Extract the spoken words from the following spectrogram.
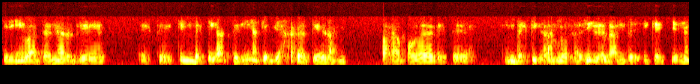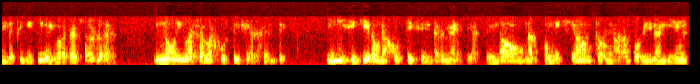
que iba a tener que, este, que investigar tenía que viajar a Teherán para poder este, investigarlos allí delante y que quien en definitiva iba a resolver no iba a ser la justicia argentina, ni siquiera una justicia intermedia, sino una comisión formada por iraníes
